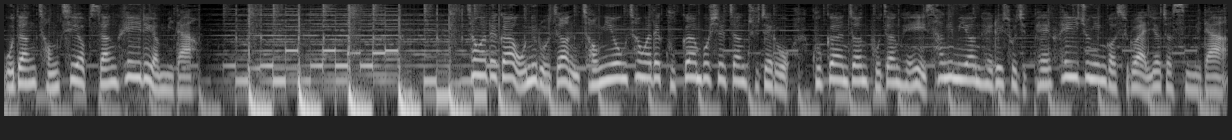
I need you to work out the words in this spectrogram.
5당 정치협상 회의를 엽니다. 청와대가 오늘 오전 정의용 청와대 국가안보실장 주재로 국가안전보장회의 상임위원회를 소집해 회의 중인 것으로 알려졌습니다.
